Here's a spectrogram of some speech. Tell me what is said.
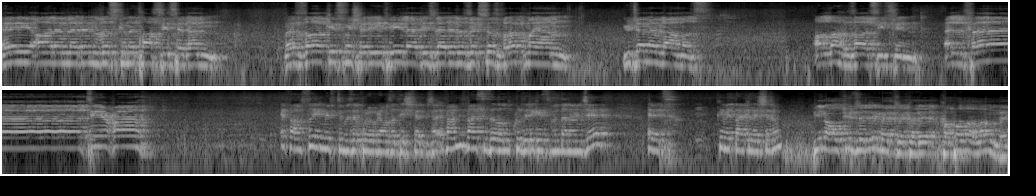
Ey alemlerin rızkını tahsis eden, Rezzak ismi şerifiyle bizleri rızıksız bırakmayan Yüce Mevlamız, Allah rızası için El Fatiha. Efendim Sayın Müftümüze programımıza teşrif etmişler. Efendim ben sizi alalım kurdele kesiminden önce. Evet, kıymetli arkadaşlarım. 1650 metrekare kapalı alan ve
